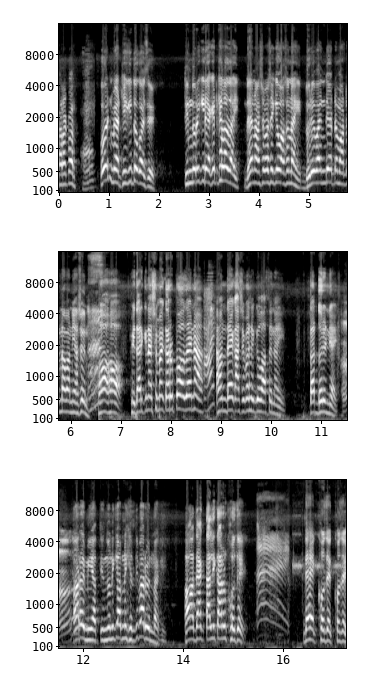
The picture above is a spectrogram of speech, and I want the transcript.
খাড়া কর। ওই মেয়ে ঠিকই তো কইছে। তিন ধরে কি র্যাকেট খেলা যায়? দেখেন আশেপাশে কেউ আসে নাই। দূরে বাইন্দে একটা মাঠে না বানিয়ে আসেন। হ হ। ফেদার কেনার সময় কারও পাওয়া যায় না। এখন দেখ আশেপাশে কেউ আছে নাই। তার ধরে নিয়ে। আরে মিয়া তিনজনে কি আপনি খেলতে পারবেন নাকি? হ্যাঁ দেখ তালি কারোর খোঁজে। দেখ খোঁজে খোঁজে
